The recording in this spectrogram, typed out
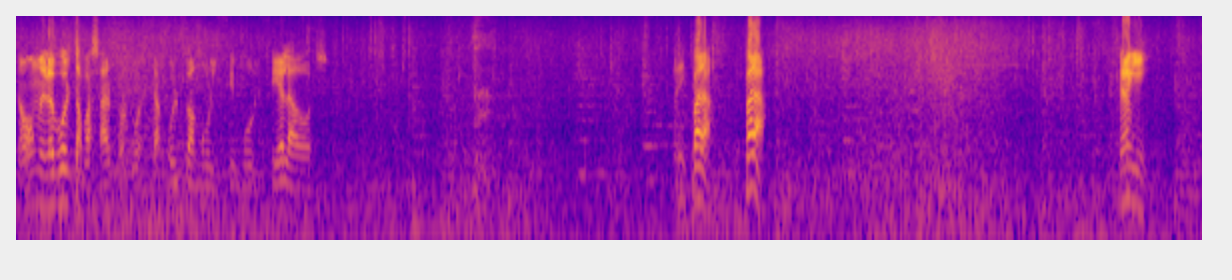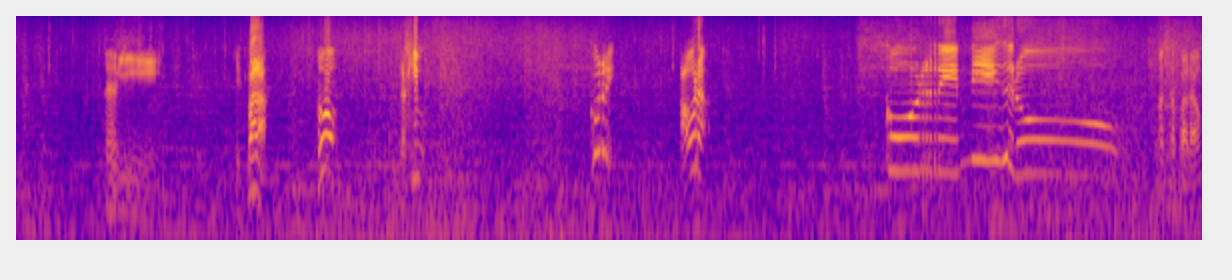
No, me lo he vuelto a pasar por vuestra culpa, murci- murciélagos. Dispara, dispara. Ven aquí. Ven aquí. Dispara. ¡Oh! ¡De aquí! ¡Corre! ¡Ahora! ¡Corre, negro! Más ha parado.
